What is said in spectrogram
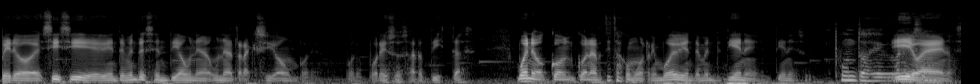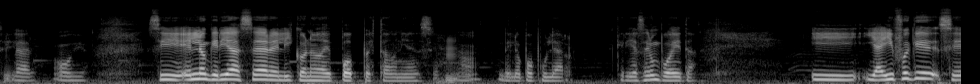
pero eh, sí, sí, evidentemente sentía una, una atracción por, por, por esos artistas. Bueno, con, con artistas como Rimbaud evidentemente tiene, tiene su... puntos de Y bueno, sí. Claro, obvio. Sí, él no quería ser el icono de pop estadounidense. ¿no? De lo popular. Quería ser un poeta. Y, y ahí fue que se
